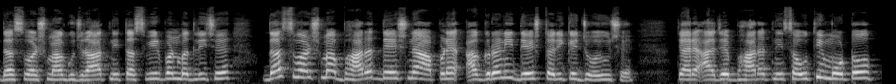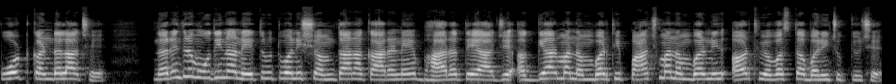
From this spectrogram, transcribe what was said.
દસ વર્ષમાં ગુજરાતની તસવીર પણ બદલી છે. દસ વર્ષમાં ભારત દેશને આપણે અગ્રણી દેશ તરીકે જોયું છે. ત્યારે આજે ભારતની સૌથી મોટો પોર્ટ કંડલા છે. નરેન્દ્ર મોદીના નેતૃત્વની ક્ષમતાના કારણે ભારતે આજે અગિયારમા નંબરથી પાંચમા નંબરની અર્થવ્યવસ્થા બની ચૂક્યું છે.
